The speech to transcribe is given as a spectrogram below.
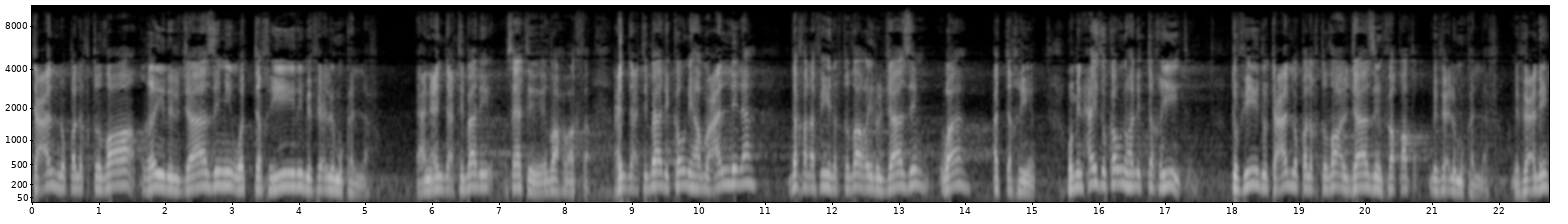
تعلق الاقتضاء غير الجازم والتخيير بفعل المكلف يعني عند اعتبار سيأتي ايضاحه أكثر عند اعتبار كونها معللة دخل فيه الاقتضاء غير الجازم والتخيير ومن حيث كونها للتقييد تفيد تعلق الاقتضاء الجازم فقط بفعل مكلف بفعل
